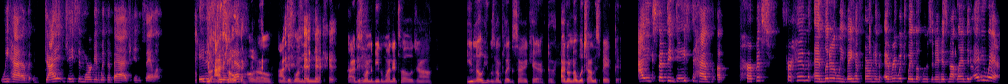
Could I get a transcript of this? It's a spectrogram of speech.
we have Diet Jason Morgan with a badge in Salem. It is But I doing told nothing. hold on. I just want to be I just want to be the one that told y'all. You know he was gonna play the same character. I don't know what y'all expected. I expected Days to have a purpose for him, and literally they have thrown him every which way but loose, and it has not landed anywhere.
